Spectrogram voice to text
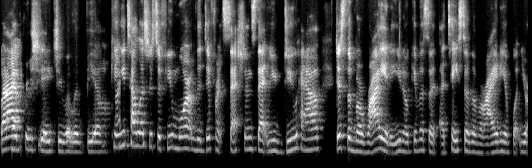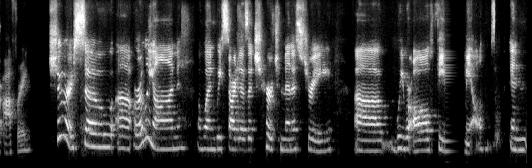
But I appreciate you, Olympia. Oh, can you tell us just a few more of the different sessions that you do have? Just the variety, you know, give us a, a taste of the variety of what you're offering. Sure. So uh, early on, when we started as a church ministry, uh, we were all female. In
